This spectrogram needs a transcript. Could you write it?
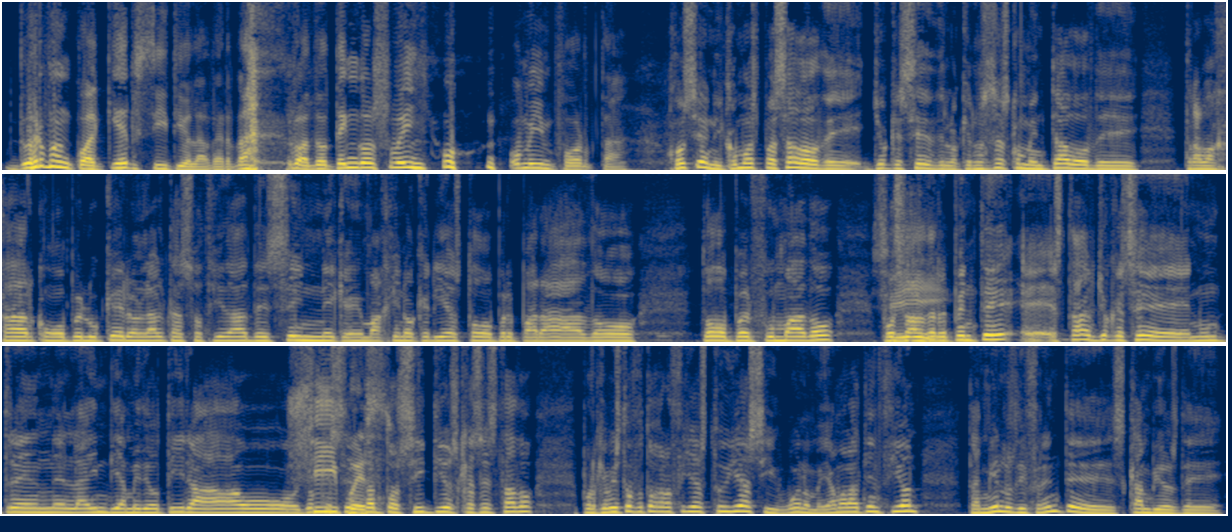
duermo en cualquier sitio, la verdad. Cuando tengo sueño, no me importa. José, ¿y cómo has pasado de, yo qué sé, de lo que nos has comentado, de trabajar como peluquero en la alta sociedad de Sydney, que me imagino querías todo preparado, todo perfumado, pues de repente eh, estar, yo qué sé, en un tren en la India medio tira o yo qué sé, pues. tantos sitios que has estado, porque he visto fotografías tuyas y bueno, me llama la atención también los diferentes cambios de,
